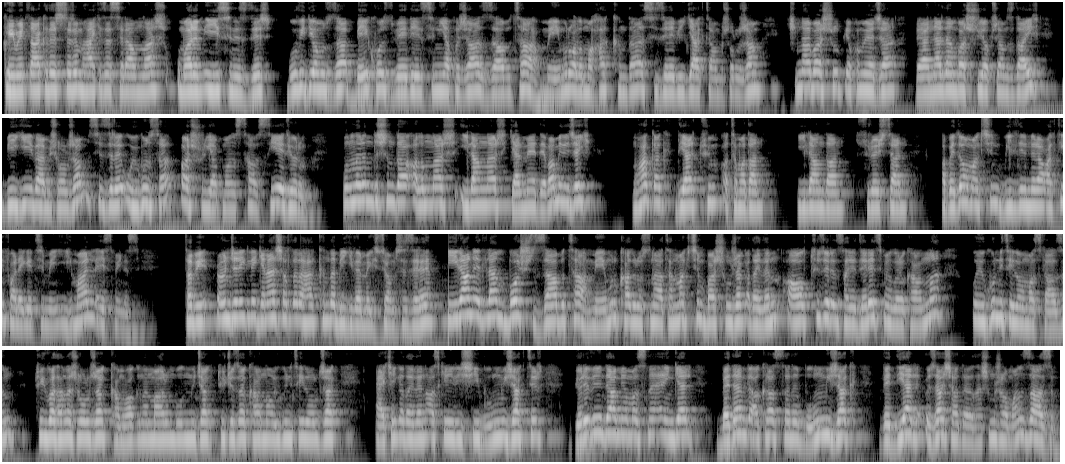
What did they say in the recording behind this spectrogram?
Kıymetli arkadaşlarım herkese selamlar. Umarım iyisinizdir. Bu videomuzda Beykoz Belediyesi'nin yapacağı zabıta memur alımı hakkında sizlere bilgi aktarmış olacağım. Kimler başvurup yapamayacağı veya nereden başvuru yapacağımıza dair bilgiyi vermiş olacağım. Sizlere uygunsa başvuru yapmanızı tavsiye ediyorum. Bunların dışında alımlar, ilanlar gelmeye devam edecek. Muhakkak diğer tüm atamadan, ilandan, süreçten haberde olmak için bildirimleri aktif hale getirmeyi ihmal etmeyiniz. Tabi öncelikle genel şartları hakkında bilgi vermek istiyorum sizlere. İlan edilen boş zabıta memur kadrosuna atanmak için başvuracak adayların 650 sayılı devlet memuru kanununa uygun niteliği olması lazım. TÜİK vatandaşı olacak, kamu hakkından mahrum bulunmayacak, Türk Ceza Kanunu'na uygun niteliği olacak, erkek adayların askeri ilişiği bulunmayacaktır, görevini devam yapmasına engel, beden ve akıl hastalığı bulunmayacak ve diğer özel şartlara taşımış olmanız lazım.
